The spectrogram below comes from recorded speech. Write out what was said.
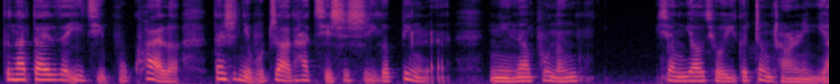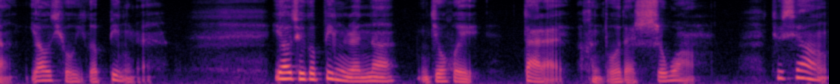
跟他待在一起不快乐，但是你不知道他其实是一个病人，你呢不能。像要求一个正常人一样，要求一个病人，要求个病人呢，你就会带来很多的失望。就像，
